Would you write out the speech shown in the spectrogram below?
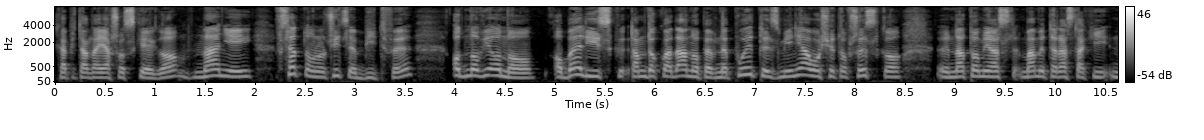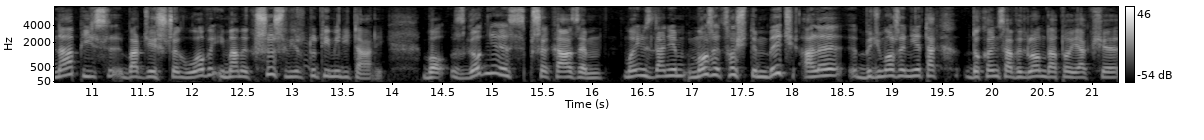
kapitana Jaszowskiego. Na niej w setną rocznicę bitwy odnowiono obelisk, tam dokładano pewne płyty, zmieniało się to wszystko, natomiast mamy teraz taki napis bardziej szczegółowy i mamy krzyż Virtuti Militari, bo zgodnie z przekazem, moim zdaniem może coś w tym być, ale być może nie tak do końca wygląda to, jak się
